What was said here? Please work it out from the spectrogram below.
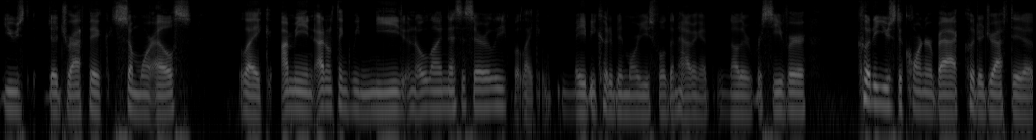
used the draft pick somewhere else. Like, I mean, I don't think we need an O line necessarily, but like maybe could have been more useful than having a, another receiver. Could have used a cornerback. Could have drafted a,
